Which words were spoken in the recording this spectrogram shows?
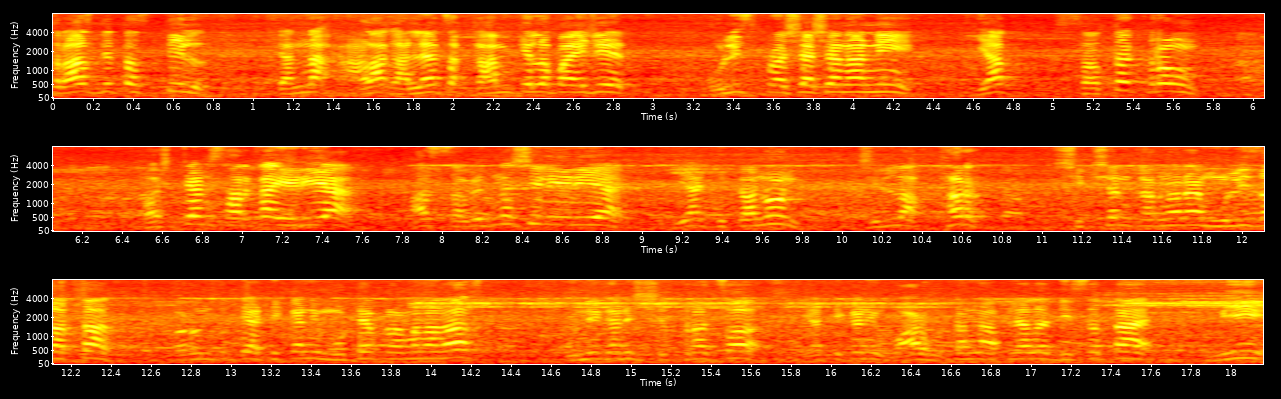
त्रास देत असतील त्यांना आळा घालण्याचं काम केलं पाहिजे. पोलीस प्रशासनाने यात सतत राहून बसस्टँडसारखा एरिया हा संवेदनशील एरिया आहे या ठिकाणून जिल्हा भर शिक्षण करणाऱ्या मुली जातात. परंतु त्या ठिकाणी मोठ्या प्रमाणात गुन्हेगारी क्षेत्राचं या ठिकाणी वाढ होताना आपल्याला दिसत आहे. मी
